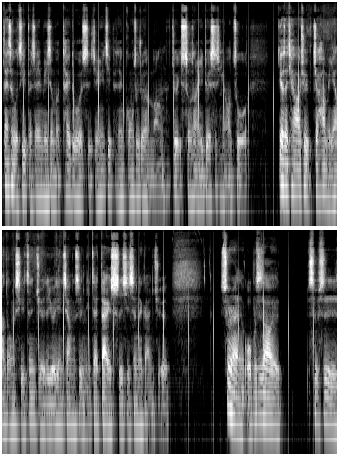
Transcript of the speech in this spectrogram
但是我自己本身也没什么太多的时间，因为自己本身工作就很忙，就手上一堆事情要做，要再跳下去教他每样东西，真觉得有点像是你在带实习生的感觉。虽然我不知道是不是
